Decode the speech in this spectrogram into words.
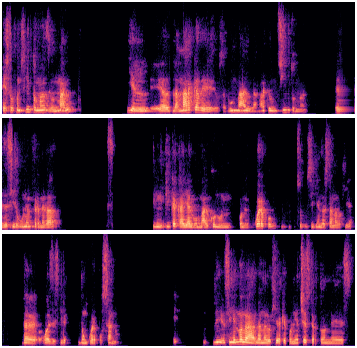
estos son síntomas de un mal y el, eh, la marca de, o sea, de un mal, la marca de un síntoma, es decir, una enfermedad, significa que hay algo mal con, un, con el cuerpo, siguiendo esta analogía, o es decir, de un cuerpo sano. Siguiendo la, analogía que ponía Chesterton, es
